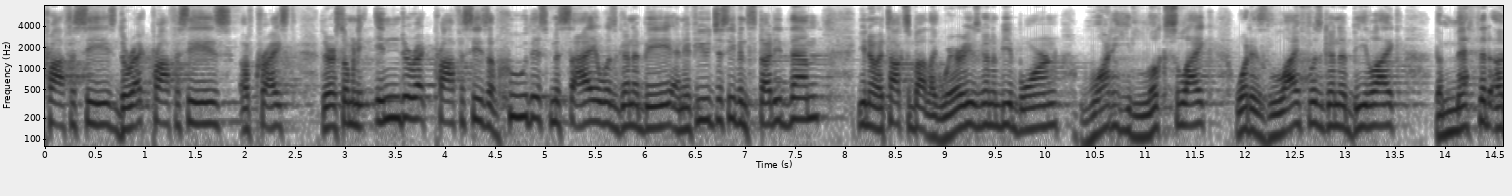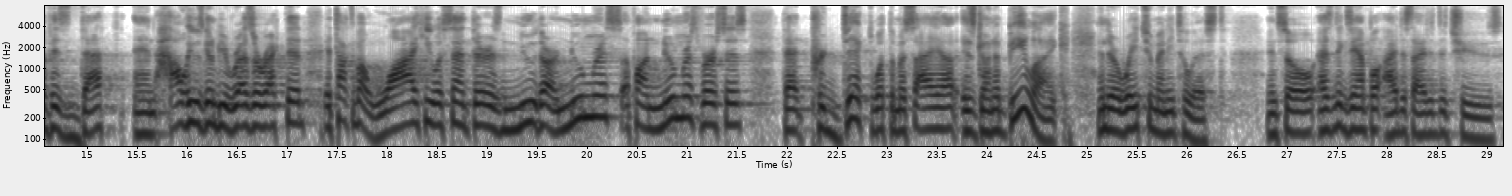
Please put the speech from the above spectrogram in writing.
prophecies, direct prophecies of Christ. There are so many indirect prophecies of who this Messiah was going to be. And if you just even studied them, you know, it talks about like where he was going to be born, what he looks like, what his life was going to be like, the method of his death, and how he was going to be resurrected. It talked about why he was sent. There is new, there are numerous upon numerous verses that predict what the Messiah is going to be like. And there are way too many to list. And so, as an example, I decided to choose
